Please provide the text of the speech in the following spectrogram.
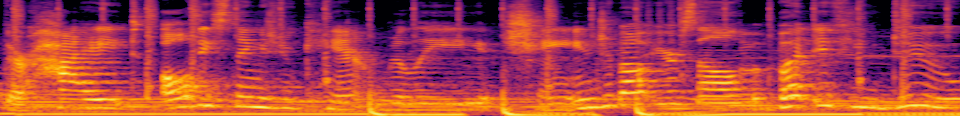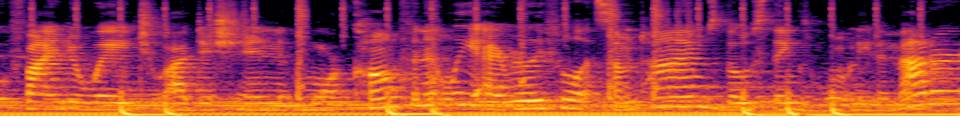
their height, all these things you can't really change about yourself. But if you do find a way to audition more confidently, I really feel that sometimes those things won't even matter.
